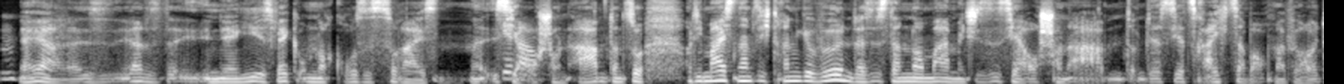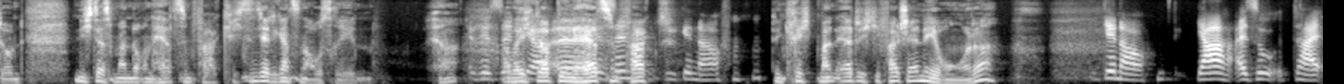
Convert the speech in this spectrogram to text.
Mhm. Ja, ja, ist, ja das, Energie ist weg, um noch Großes zu reißen. Ne? Ist ja Genau. auch schon Abend und so. Und die meisten haben sich dran gewöhnt. Das ist dann normal. Mensch, es ist ja auch schon Abend. Und das, jetzt reicht es aber auch mal für heute. Und nicht, dass man noch einen Herzinfarkt kriegt. Das sind ja die ganzen Ausreden. Ja? Aber ich ja, glaube, den äh, Herzinfarkt, Sind, genau. den kriegt man eher durch die falsche Ernährung, oder? Genau. Ja, also da,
